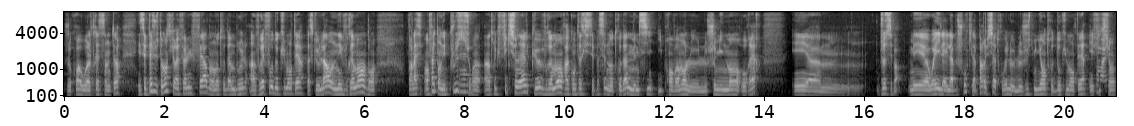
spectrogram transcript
je crois, World Trade Center. Et c'est peut-être justement ce qu'il aurait fallu faire dans Notre-Dame Brûle, un vrai faux documentaire, parce que là, on est vraiment dans. Dans la, en fait, on est plus sur un, un truc fictionnel que vraiment raconter ce qui s'est passé de Notre-Dame, même si il prend vraiment le, le cheminement horaire. Et euh, je sais pas, mais euh, ouais, il a, il a- je trouve qu'il a pas réussi à trouver le, le juste milieu entre documentaire et fiction.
